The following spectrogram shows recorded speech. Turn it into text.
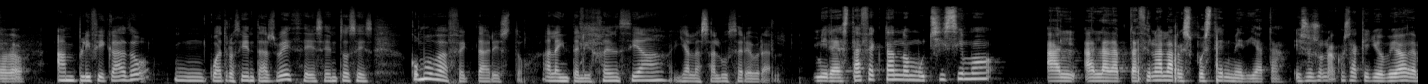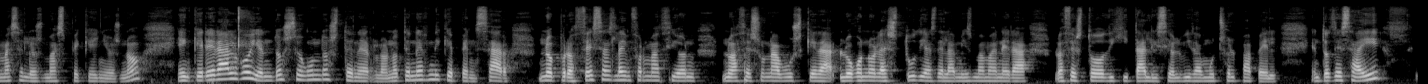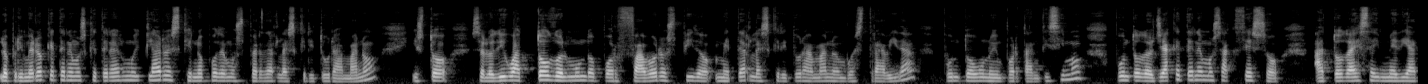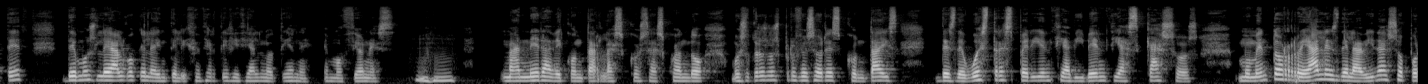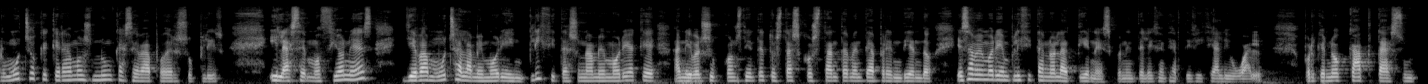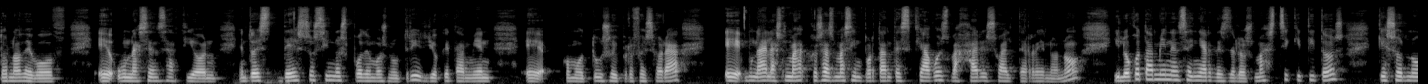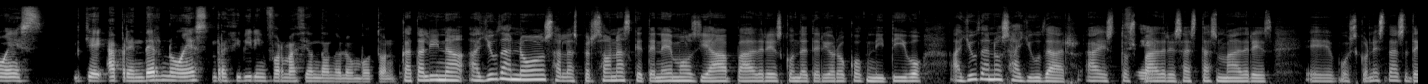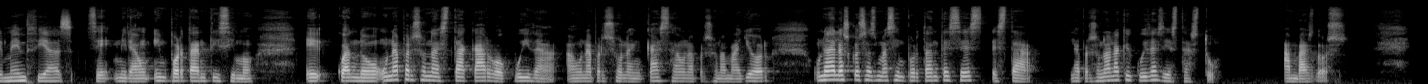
amplificado 400 veces. Entonces, ¿cómo va a afectar esto a la inteligencia y a la salud cerebral? Mira, está afectando muchísimo a la adaptación a la respuesta inmediata. Eso es una cosa que yo veo además en los más pequeños, ¿no? En querer algo y en dos segundos tenerlo, no tener ni que pensar, no procesas la información, no haces una búsqueda, luego no la estudias de la misma manera, lo haces todo digital y se olvida mucho el papel. Entonces ahí lo primero que tenemos que tener muy claro es que no podemos perder la escritura a mano. Y esto se lo digo a todo el mundo, por favor os pido meter la escritura a mano en vuestra vida. Punto uno importantísimo. Punto dos, ya que tenemos acceso a toda esa inmediatez, démosle algo que la inteligencia artificial no tiene, emociones manera de contar las cosas. Cuando vosotros los profesores contáis desde vuestra experiencia, vivencias, casos, momentos reales de la vida, eso por mucho que queramos nunca se va a poder suplir. Y las emociones llevan mucho a la memoria implícita, es una memoria que a nivel subconsciente tú estás constantemente aprendiendo. Esa memoria implícita no la tienes con inteligencia artificial igual, porque no captas un tono de voz, eh, una sensación. Entonces, de eso sí nos podemos nutrir. Yo que también, eh, como tú, soy profesor, eh, una de las cosas más importantes que hago es bajar eso al terreno, ¿no? Y luego también enseñar desde los más chiquititos que eso no es que aprender no es recibir información dándole un botón. Catalina, ayúdanos a las personas que tenemos ya padres con deterioro cognitivo, ayúdanos a ayudar a estos padres, a estas madres, eh, pues con estas demencias. Sí, mira, importantísimo. Eh, cuando una persona está a cargo, cuida a una persona en casa, a una persona mayor, una de las cosas más importantes es está la persona a la que cuidas y estás tú, ambas dos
